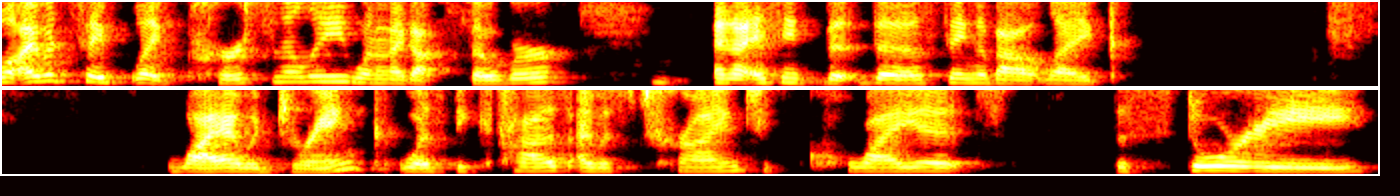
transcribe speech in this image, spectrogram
well i would say like personally when i got sober and i think the the thing about like why i would drink was because i was trying to quiet the story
